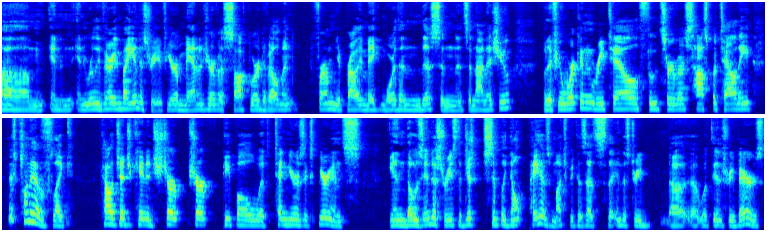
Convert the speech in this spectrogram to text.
um, in in really varying by industry. If you're a manager of a software development firm, you probably make more than this, and it's a non-issue. But if you're working retail, food service, hospitality, there's plenty of like college educated, sharp, sharp people with 10 years experience in those industries that just simply don't pay as much because that's the industry, uh, what the industry bears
